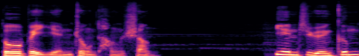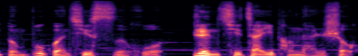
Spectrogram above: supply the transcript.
都被严重烫伤，燕志远根本不管其死活，任其在一旁难受。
